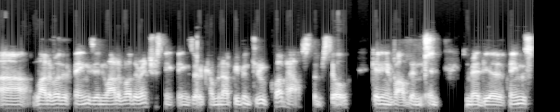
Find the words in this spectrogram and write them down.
uh, a lot of other things and a lot of other interesting things that are coming up, even through Clubhouse. I'm still getting involved in, in, in many of the other things.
